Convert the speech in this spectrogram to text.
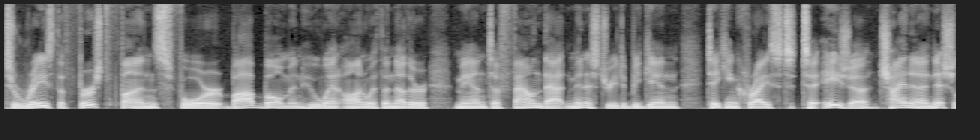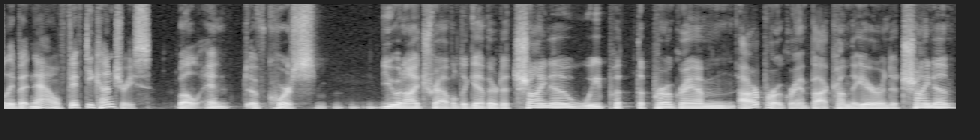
to raise the first funds for Bob Bowman who went on with another man to found that ministry to begin taking Christ to Asia China initially but now 50 countries Well, and of course, you and I traveled together to China. We put the program, our program, back on the air into China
